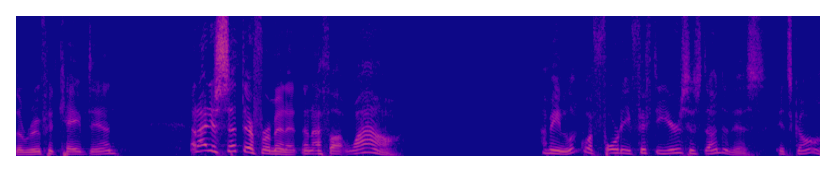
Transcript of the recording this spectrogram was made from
the roof had caved in. And I just sat there for a minute and I thought, wow. I mean, look what 40, 50 years has done to this. It's gone.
